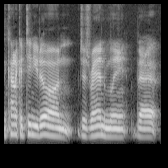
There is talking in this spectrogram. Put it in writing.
it kind of continued on just randomly that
